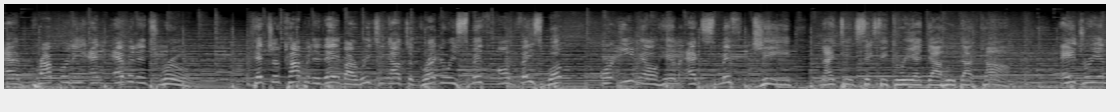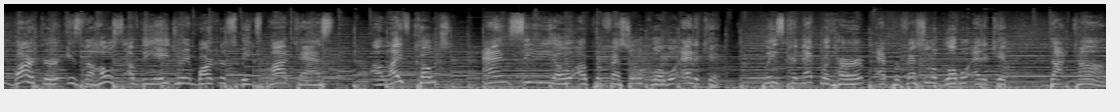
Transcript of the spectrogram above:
a Property and Evidence Room. Get your copy today by reaching out to Gregory Smith on Facebook or email him at smithg1963 at yahoo.com. Adrian Barker is the host of the Adrian Barker Speaks podcast, a life coach and CEO of Professional Global Etiquette. Please connect with her at professionalglobaletiquette.com.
